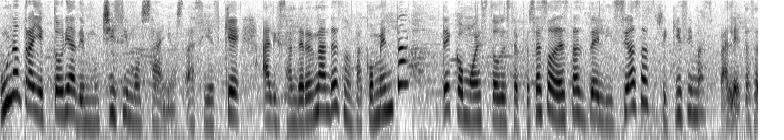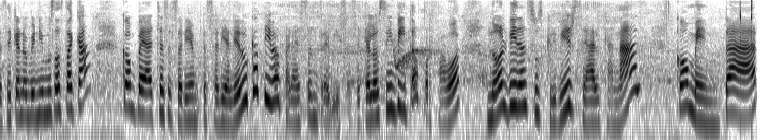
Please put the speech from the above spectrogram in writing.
una trayectoria de muchísimos años. Así es que Alexander Hernández nos va a comentar cómo es todo este proceso de estas deliciosas, riquísimas paletas. Así que nos vinimos hasta acá con PH Asesoría Empresarial y Educativa para esta entrevista. Así que los invito, por favor, no olviden suscribirse al canal, comentar,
